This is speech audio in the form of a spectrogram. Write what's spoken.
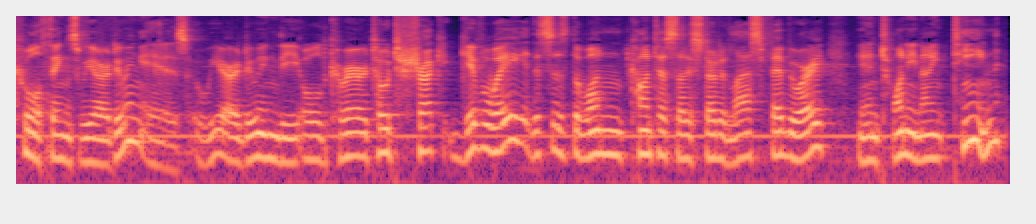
cool things we are doing is we are doing the old Carrera tow truck giveaway. This is the one contest that I started last February in 2019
